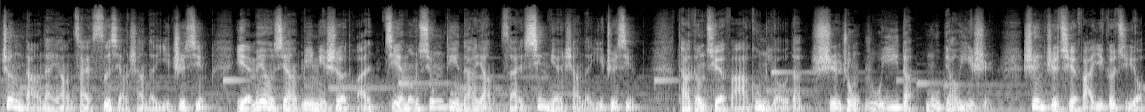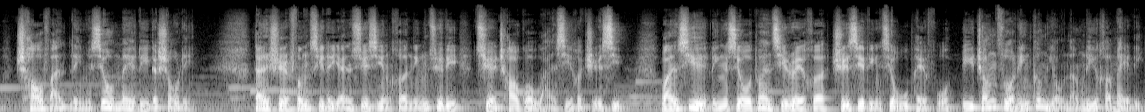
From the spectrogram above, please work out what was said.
政党那样在思想上的一致性，也没有像秘密社团、结盟兄弟那样在信念上的一致性。它更缺乏共有的、始终如一的目标意识，甚至缺乏一个具有超凡领袖魅力的首领。但是奉系的延续性和凝聚力却超过皖系和直系。皖系领袖段祺瑞和直系领袖吴佩孚比张作霖更有能力和魅力，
